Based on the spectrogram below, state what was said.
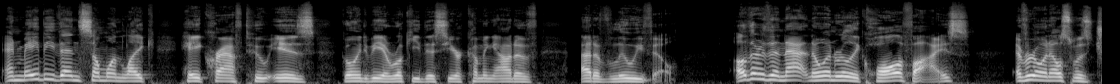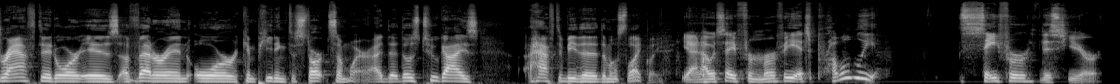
And maybe then someone like Haycraft, who is going to be a rookie this year coming out of out of Louisville. Other than that, no one really qualifies everyone else was drafted or is a veteran or competing to start somewhere. I, th- those two guys have to be the, the most likely. Yeah, and I would say for Murphy, it's probably safer this year,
